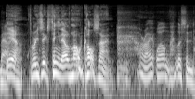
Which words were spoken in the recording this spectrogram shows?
Back. Yeah, 316. That was my old call sign. All right. Well, listen.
